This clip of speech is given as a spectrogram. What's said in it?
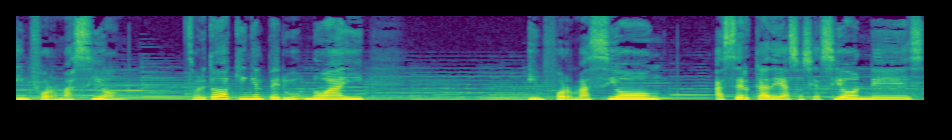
información. Sobre todo aquí en el Perú no hay información acerca de asociaciones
